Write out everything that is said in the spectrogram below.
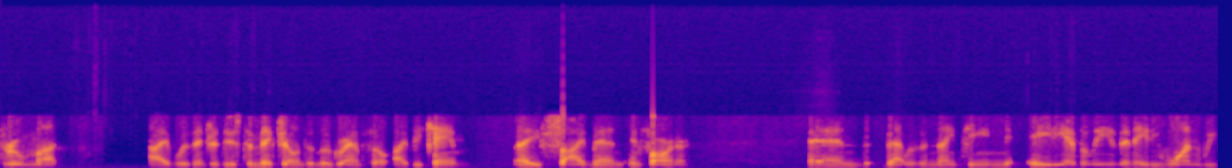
through Mutt, I was introduced to Mick Jones and Lou Gramm. So I became a sideman in Foreigner and that was in 1980, I believe. In 81, we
